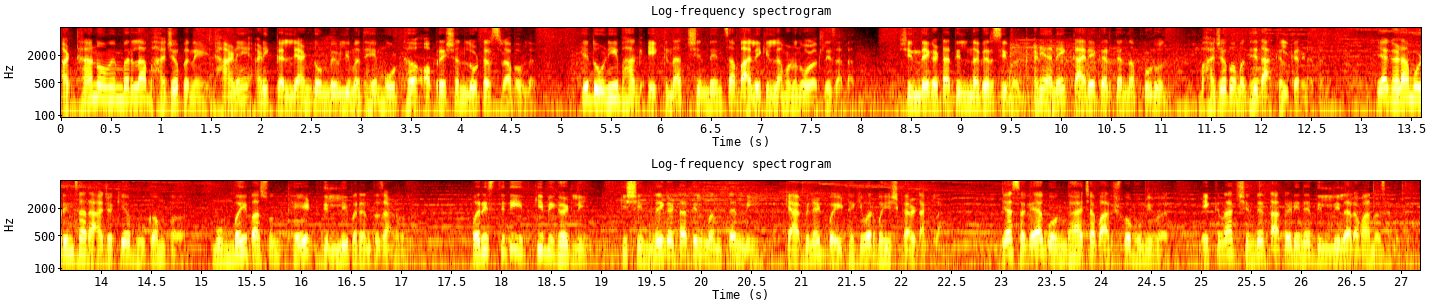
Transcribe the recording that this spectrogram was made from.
अठरा नोव्हेंबरला भाजपने ठाणे आणि कल्याण डोंबिवलीमध्ये मोठं ऑपरेशन लोटर्स राबवलं. हे दोन्ही भाग एकनाथ शिंदेंचा बालेकिल्ला म्हणून ओळखले जातात. शिंदे गटातील नगरसेवक आणि अनेक कार्यकर्त्यांना फोडून भाजपमध्ये दाखल करण्यात आलं. या घडामोडींचा राजकीय भूकंप मुंबईपासून थेट दिल्लीपर्यंत जाणवला. परिस्थिती इतकी बिघडली की शिंदे गटातील मंत्र्यांनी कॅबिनेट बैठकीवर बहिष्कार टाकला. या सगळ्या गोंधळाच्या पार्श्वभूमीवर एकनाथ शिंदे तातडीने दिल्लीला रवाना झाले.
